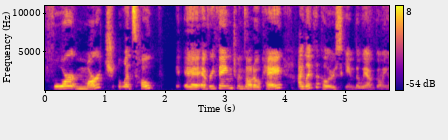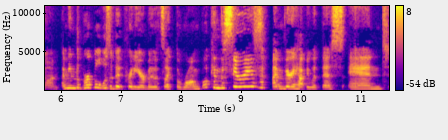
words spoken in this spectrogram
for March. Let's hope eh, everything turns out okay. I like the color scheme that we have going on. I mean, the purple was a bit prettier, but it's like the wrong book in the series. I'm very happy with this, and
